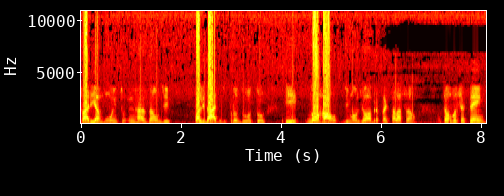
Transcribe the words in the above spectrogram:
varia muito em razão de qualidade de produto e know-how de mão de obra para instalação. Então você tem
